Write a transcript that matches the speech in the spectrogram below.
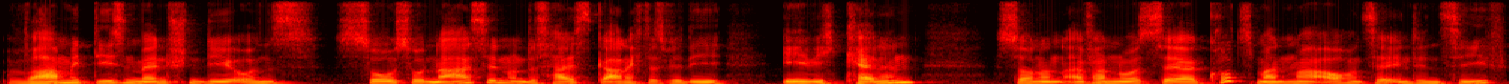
war mit diesen Menschen, die uns so, so nah sind. Und das heißt gar nicht, dass wir die ewig kennen, sondern einfach nur sehr kurz manchmal auch und sehr intensiv.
